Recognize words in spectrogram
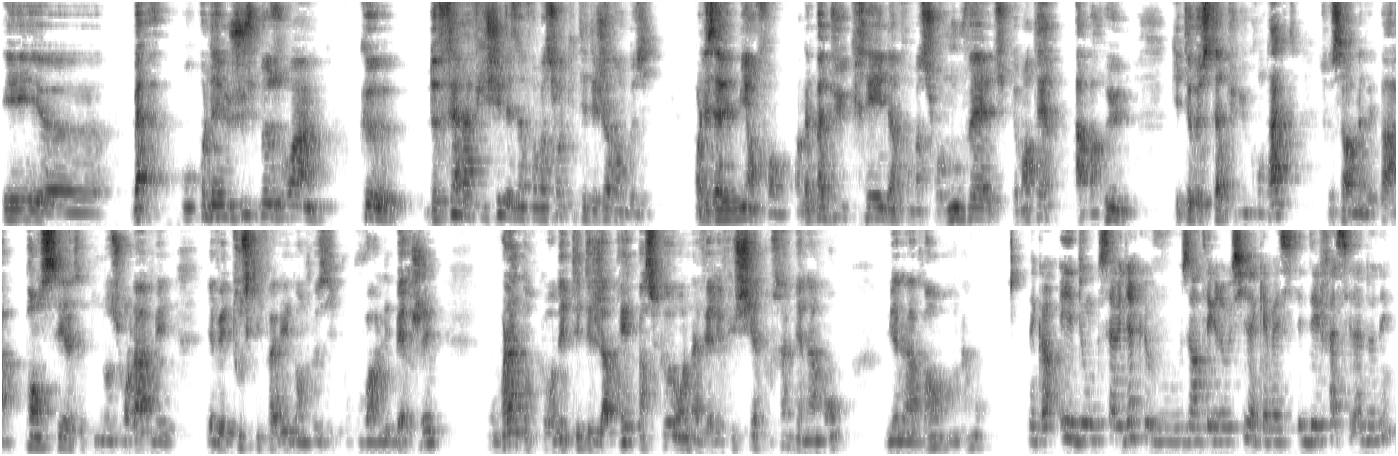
et euh, ben, on, a eu juste besoin que de faire afficher des informations qui étaient déjà dans le Buzzy. On les avait mis en forme. On n'a pas dû créer d'informations nouvelles supplémentaires, à part une qui était le statut du contact, ça on n'avait pas pensé à cette notion-là, mais il y avait tout ce qu'il fallait dans Buzzy pour pouvoir l'héberger. Voilà, donc on était déjà prêt parce qu'on avait réfléchi à tout ça bien amont, bien avant, en amont. D'accord. Et donc, ça veut dire que vous intégrez aussi la capacité d'effacer la donnée?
